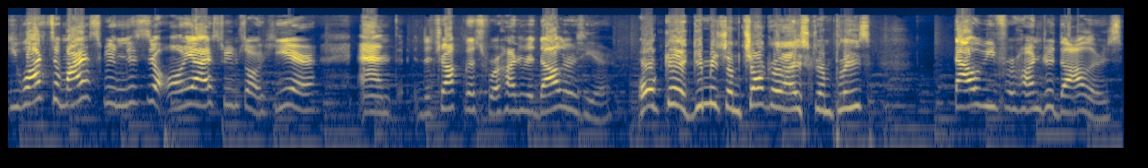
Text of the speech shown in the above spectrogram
You want some ice cream? This is the only ice cream store here, and the chocolates for hundred dollars here. Okay, give me some chocolate ice cream, please. That would be for hundred dollars.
